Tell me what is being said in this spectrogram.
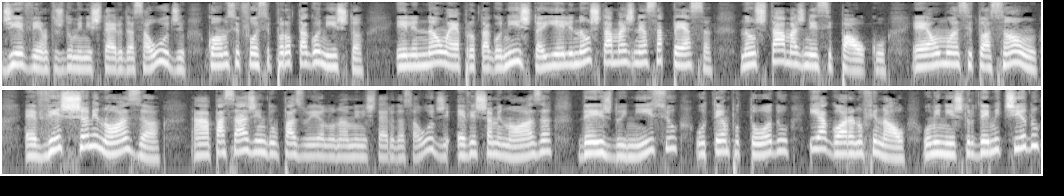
de eventos do Ministério da Saúde como se fosse protagonista. Ele não é protagonista e ele não está mais nessa peça, não está mais nesse palco. É uma situação é, vexaminosa a passagem do Pazuello no Ministério da Saúde é vexaminosa desde o início, o tempo todo e agora no final. O ministro demitido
